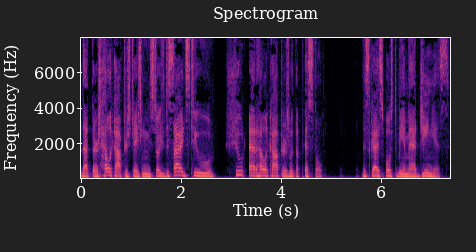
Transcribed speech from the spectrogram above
that there's helicopters chasing him. So he decides to shoot at helicopters with a pistol. This guy's supposed to be a mad genius.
